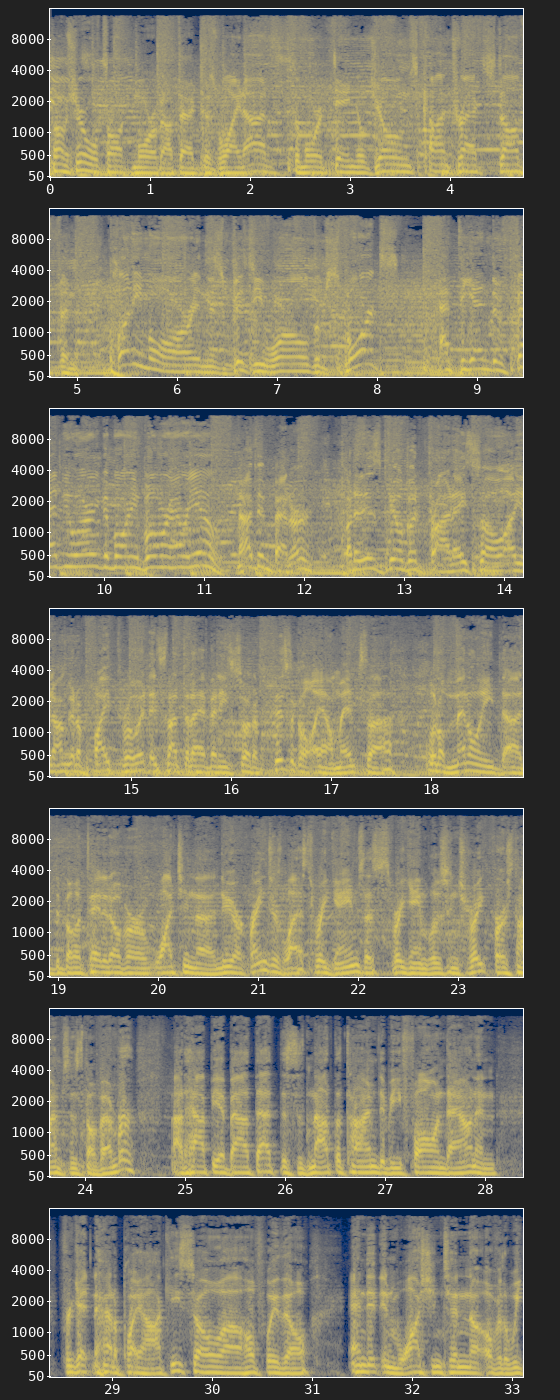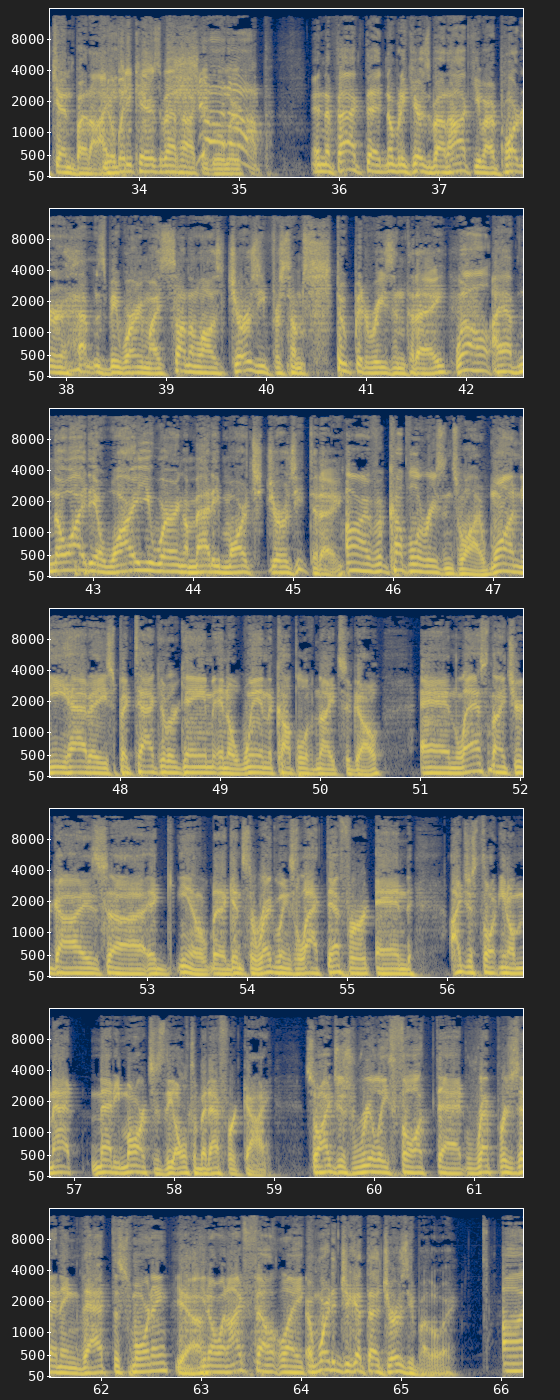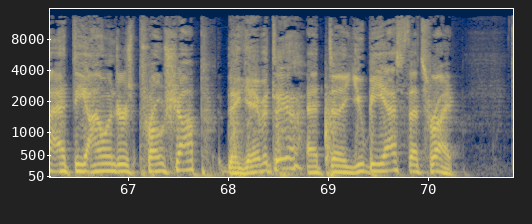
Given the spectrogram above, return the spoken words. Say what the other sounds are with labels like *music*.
So I'm sure we'll talk more about that because why not? Some more Daniel Jones contract stuff and plenty more in this busy world of sports at the end of February. Good morning, Boomer. How are you? I've been better, but it is Feel Good Friday, so uh, you know I'm going to fight through it. It's not that I have any sort of physical ailments. Uh, a little mentally uh, debilitated over watching the New York Rangers last three games. That's three game losing streak, first time since November. Not happy about that. This is not the time to be falling down and forgetting how to play hockey. So uh, hopefully they'll end it in Washington uh, over the weekend. But I nobody cares about hockey. Shut Boomer. up. And the fact that nobody cares about hockey, my partner happens to be wearing my son-in-law's jersey for some stupid reason today. Well, I have no idea why are you wearing a Matty March jersey today. All right, a couple of reasons why. One, he had a spectacular game in a win a couple of nights ago. And last night, your guys, uh, you know, against the Red Wings lacked effort. And I just thought, you know, Matt Matty March is the ultimate effort guy. So I just really thought that representing that this morning, Yeah. you know, and I felt like And where did you get that jersey, by the way? uh, at the Islanders Pro Shop They gave it to you? at uh, UBS. That's right.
